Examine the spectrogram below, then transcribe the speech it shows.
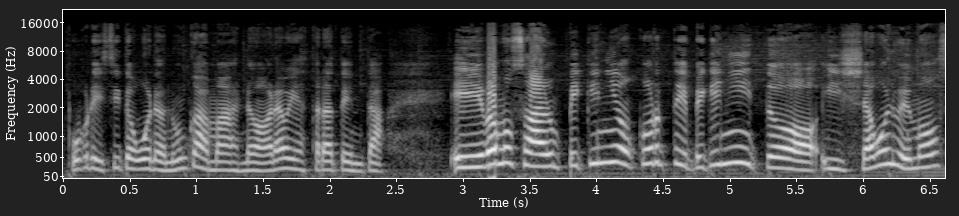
Pobrecito, bueno, nunca más, no, ahora voy a estar atenta. Eh, vamos a un pequeño corte, pequeñito, y ya volvemos.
